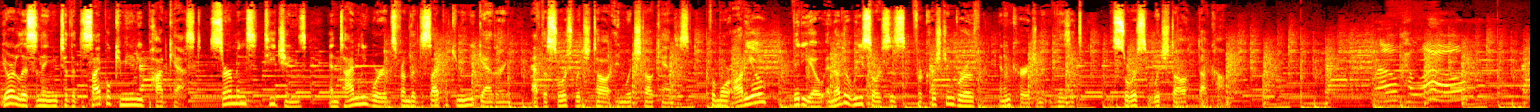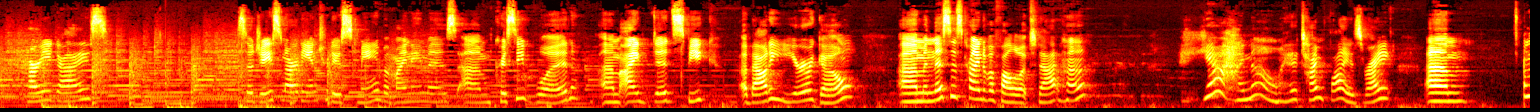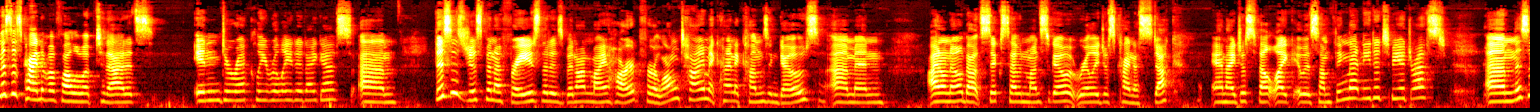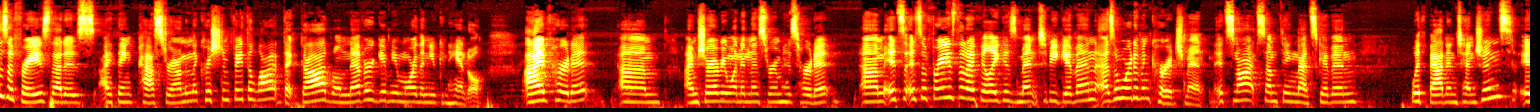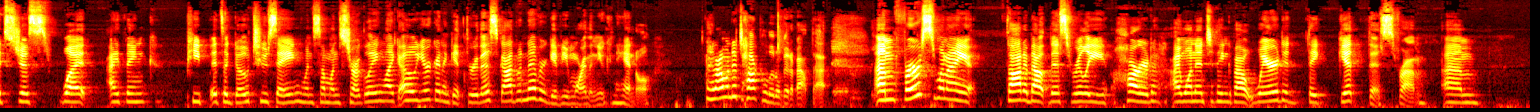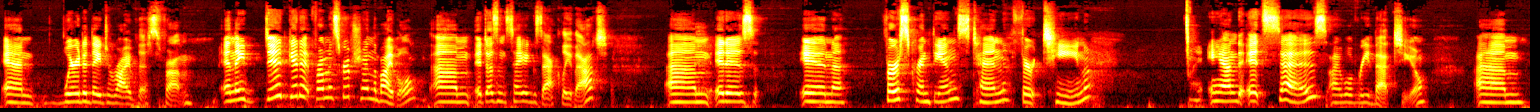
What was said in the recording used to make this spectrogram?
You're listening to the Disciple Community Podcast sermons, teachings, and timely words from the Disciple Community Gathering at the Source Wichita in Wichita, Kansas. For more audio, video, and other resources for Christian growth and encouragement, visit thesourcewichita.com. Hello, hello. How are you guys? So, Jason already introduced me, but my name is um, Chrissy Wood. Um, I did speak about a year ago, um, and this is kind of a follow up to that, huh? Yeah, I know. Time flies, right? Um, and this is kind of a follow up to that. It's indirectly related, I guess. Um, this has just been a phrase that has been on my heart for a long time. It kind of comes and goes. Um, and I don't know, about six, seven months ago, it really just kind of stuck. And I just felt like it was something that needed to be addressed. Um, this is a phrase that is, I think, passed around in the Christian faith a lot that God will never give you more than you can handle. I've heard it. Um, I'm sure everyone in this room has heard it. Um, it's, it's a phrase that I feel like is meant to be given as a word of encouragement. It's not something that's given with bad intentions. It's just what I think it's a go-to saying when someone's struggling like oh you're going to get through this god would never give you more than you can handle and i want to talk a little bit about that. Um, first when i thought about this really hard i wanted to think about where did they get this from? Um, and where did they derive this from? And they did get it from a scripture in the bible. Um, it doesn't say exactly that. Um, it is in 1 Corinthians 10 13. And it says, I will read that to you. Um,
